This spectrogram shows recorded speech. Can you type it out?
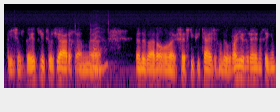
prinses Beatrix was jarig en, Oh ja. en er waren allerlei festiviteiten van de Oranje Verenigingen.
